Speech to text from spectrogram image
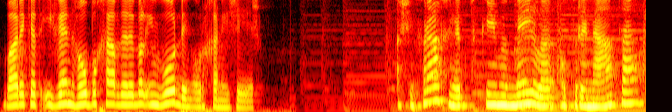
waar ik het event Hoogbegaafde Rebel in Wording organiseer. Als je vragen hebt, kun je me mailen op renata.iq.nl.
